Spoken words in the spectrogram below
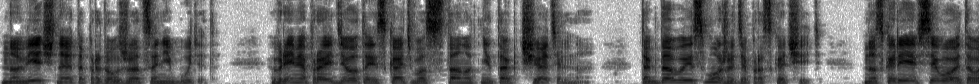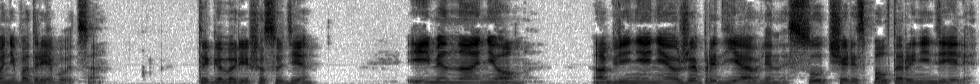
Но вечно это продолжаться не будет. Время пройдет, и искать вас станут не так тщательно. Тогда вы и сможете проскочить. Но скорее всего этого не потребуется. Ты говоришь о суде? Именно о нем. Обвинения уже предъявлены, суд через полторы недели.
